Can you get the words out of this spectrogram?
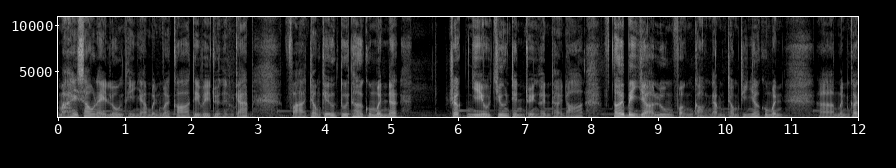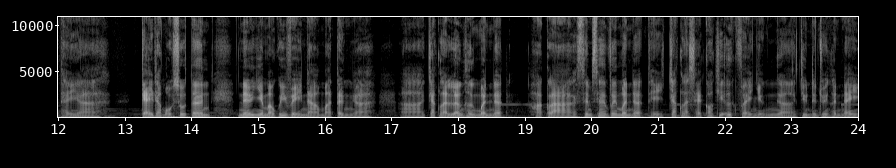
Mãi sau này luôn thì nhà mình mới có tivi truyền hình cáp. Và trong cái ước tuổi thơ của mình á rất nhiều chương trình truyền hình thời đó tới bây giờ luôn vẫn còn nằm trong trí nhớ của mình. À, mình có thể à, kể ra một số tên. Nếu như mà quý vị nào mà từng à, à, chắc là lớn hơn mình á hoặc là xem xem với mình á thì chắc là sẽ có ký ức về những à, chương trình truyền hình này.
